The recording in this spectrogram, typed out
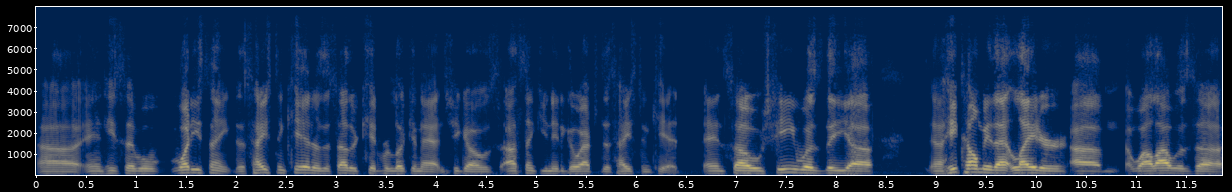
uh, and he said, "Well, what do you think, this Haston kid or this other kid we're looking at?" And she goes, "I think you need to go after this Haston kid." And so she was the. Uh, uh, he told me that later um, while I was uh,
